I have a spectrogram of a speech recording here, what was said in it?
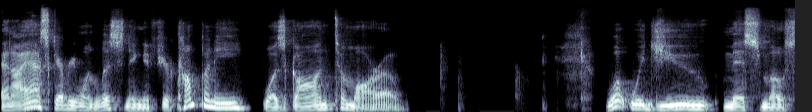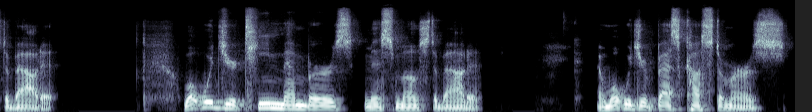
And I ask everyone listening if your company was gone tomorrow, what would you miss most about it? What would your team members miss most about it? And what would your best customers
